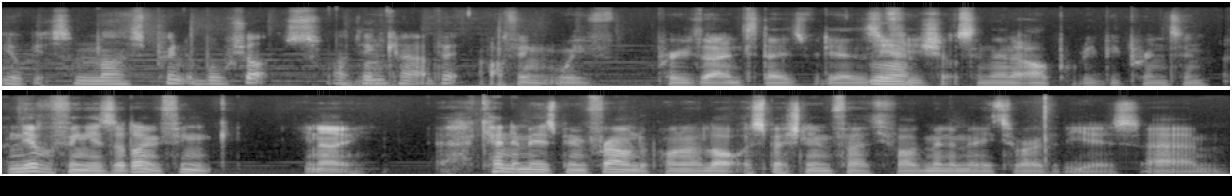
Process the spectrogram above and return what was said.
you'll get some nice printable shots, I think, out of it. I think we've proved that in today's video. There's Yeah. a few shots in there that I'll probably be printing. And the other thing is, I don't think you know, Kentmere's been frowned upon a lot, especially in 35mm over the years. Um,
